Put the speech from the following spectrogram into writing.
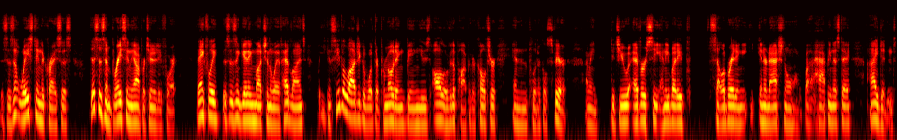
this isn't wasting the crisis. This is embracing the opportunity for it. Thankfully, this isn't getting much in the way of headlines, but you can see the logic of what they're promoting being used all over the popular culture and in the political sphere. I mean, did you ever see anybody celebrating International uh, Happiness Day? I didn't.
